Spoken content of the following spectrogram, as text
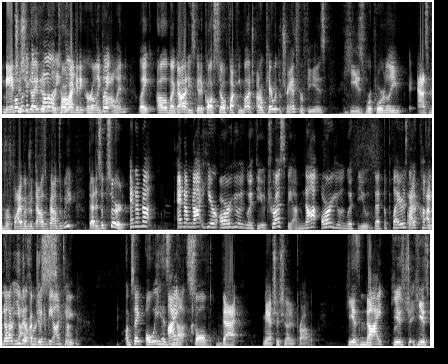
Manchester United are talking Hold about getting Erling but, Haaland. Like, oh my god, he's gonna cost so fucking much. I don't care what the transfer fee is he's reportedly asking for 500,000 pounds a week. That is absurd. And I'm not and I'm not here arguing with you. Trust me, I'm not arguing with you that the players that I, are coming I'm not either. I'm just be on saying, top. I'm saying Ole has I, not solved that Manchester United problem. He has not. I, he has he has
